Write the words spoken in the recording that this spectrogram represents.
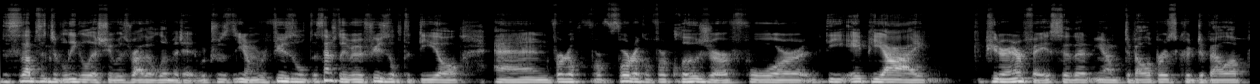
the substantive legal issue was rather limited, which was you know refusal, essentially refusal to deal and vertical, vertical foreclosure for the API computer interface, so that you know developers could develop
